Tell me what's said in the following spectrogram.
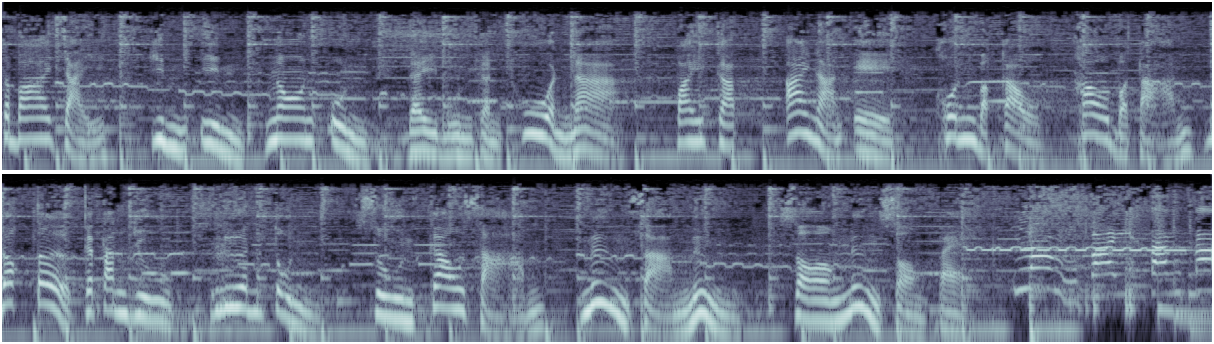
สบายใจ กินอิ่ม นอนอุ่น ได้บุญกันทั่วหน้า ไปกับไอ้หนานเอ คนบะเก่า เข้าบะตานด็อกเตอร์กระตันยูเรือนตุน093 131 2128ล่องไปตั้ง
